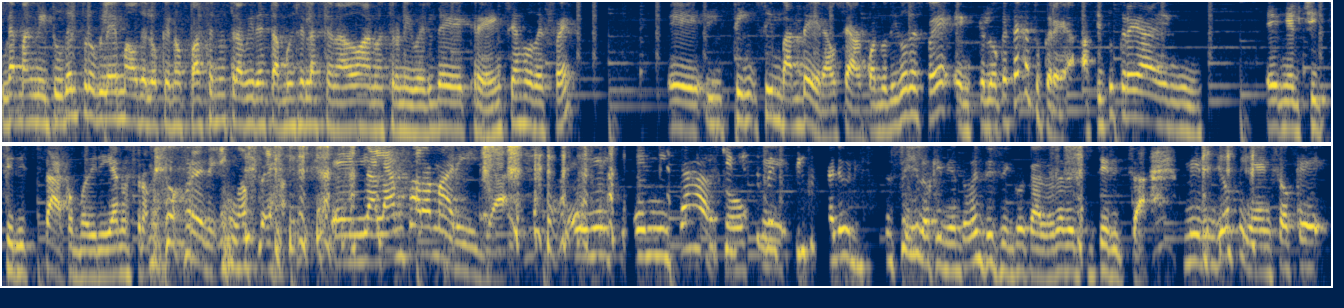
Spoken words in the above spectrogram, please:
la magnitud del problema o de lo que nos pasa en nuestra vida está muy relacionado a nuestro nivel de creencias o de fe. Eh, sin, sin bandera, o sea, cuando digo de fe, en lo que sea que tú creas, así tú creas en, en el chichirizá, como diría nuestro amigo Fredín, o sea, en la lámpara amarilla. En, el- en mi caso, que, 525 escalones. Sí, los 525 calones de chichiritza. Miren, yo pienso que,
